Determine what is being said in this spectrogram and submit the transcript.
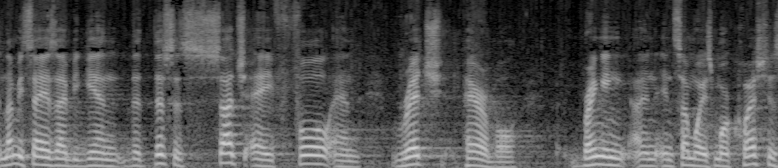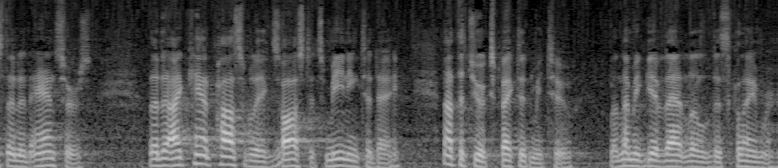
And let me say as I begin that this is such a full and rich parable, bringing in, in some ways more questions than it answers, that I can't possibly exhaust its meaning today. Not that you expected me to, but let me give that little disclaimer.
